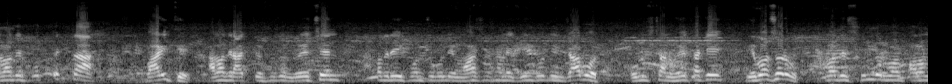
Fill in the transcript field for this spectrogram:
আমাদের প্রত্যেকটা বাড়িতে আমাদের আত্মীয় স্বজন রয়েছেন। আমাদের এই পঞ্চপল্লী মহাশ্মশানে দীর্ঘদিন যাবৎ অনুষ্ঠান হয়ে থাকে। এবছরও আমাদের সুন্দরভাবে পালন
